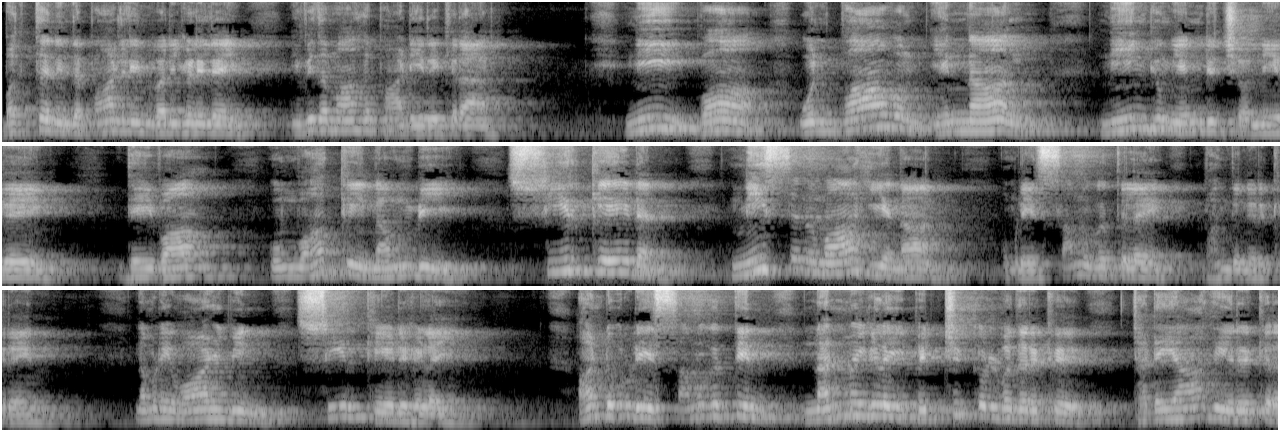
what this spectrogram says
பக்தன் இந்த பாடலின் வரிகளிலே இவ்விதமாக பாடியிருக்கிறார். நீ வா உன் பாவம் என்னால் நீங்கும் என்று சொன்னீரே. தெய்வா உம் வாக்கை நம்பி சீர்கேடன் நீசனுமாகிய நான் உம்முடைய சமூகத்திலே வந்து நிற்கிறேன். நம்முடைய வாழ்வின் சீர்கேடுகளை ஆண்டவருடைய சமூகத்தின் நன்மைகளை பெற்றுக்கொள்வதற்கு தடையாக இருக்கிற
